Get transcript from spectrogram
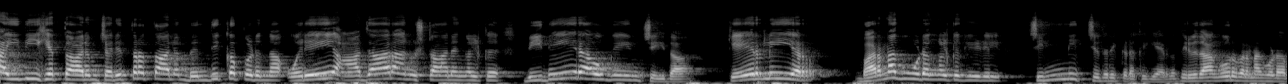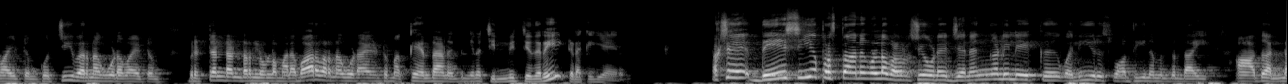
ഐതിഹ്യത്താലും ചരിത്രത്താലും ബന്ധിക്കപ്പെടുന്ന ഒരേ ആചാരാനുഷ്ഠാനങ്ങൾക്ക് വിധേയരാവുകയും ചെയ്ത കേരളീയർ ഭരണകൂടങ്ങൾക്ക് കീഴിൽ ചിന്നിച്ചിതറിക്കിടക്കുകയായിരുന്നു തിരുവിതാംകൂർ ഭരണകൂടമായിട്ടും കൊച്ചി ഭരണകൂടമായിട്ടും ബ്രിട്ടൻ അണ്ടറിലുള്ള മലബാർ ഭരണകൂടമായിട്ടും ഒക്കെ എന്താണ് ഇതിങ്ങനെ ചിന്നിച്ചിതറി കിടക്കുകയായിരുന്നു. പക്ഷേ ദേശീയ പ്രസ്ഥാനങ്ങളുടെ വളർച്ചയോടെ ജനങ്ങളിലേക്ക് വലിയൊരു സ്വാധീനം എന്തുണ്ടായി? ആ അതല്ല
